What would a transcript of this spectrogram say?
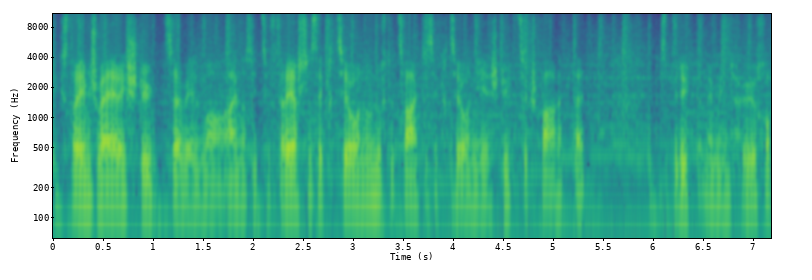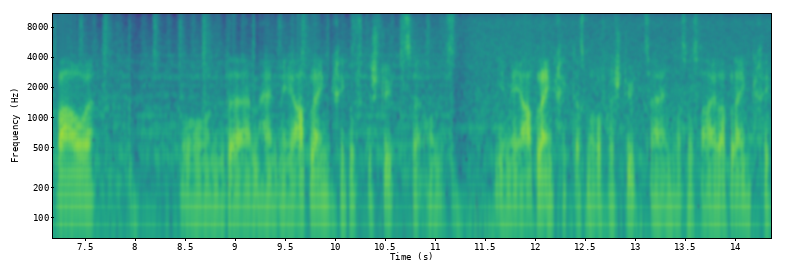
extrem schwere Stütze, weil man einerseits auf der ersten Sektion und auf der zweiten Sektion je Stütze gespart hat. Das bedeutet, wir müssen höher bauen und ähm, haben mehr Ablenkung auf der Stütze. Und je mehr Ablenkung dass wir auf der Stütze haben, also Seilablenkung,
